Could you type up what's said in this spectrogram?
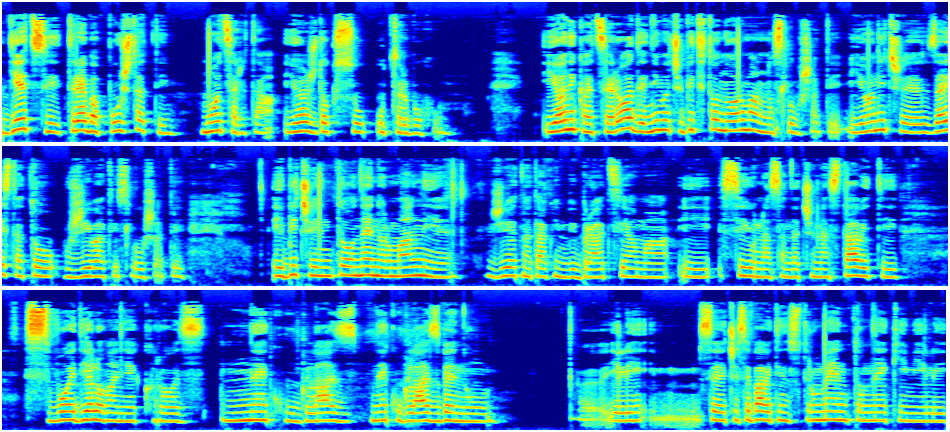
Djeci treba puštati Mozarta još dok su u trbuhu. I oni kad se rode, njima će biti to normalno slušati. I oni će zaista to uživati slušati. I bit će im to najnormalnije živjeti na takvim vibracijama i sigurna sam da će nastaviti svoje djelovanje kroz neku, glaz, neku glazbenu eh, ili se, će se baviti instrumentom nekim ili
